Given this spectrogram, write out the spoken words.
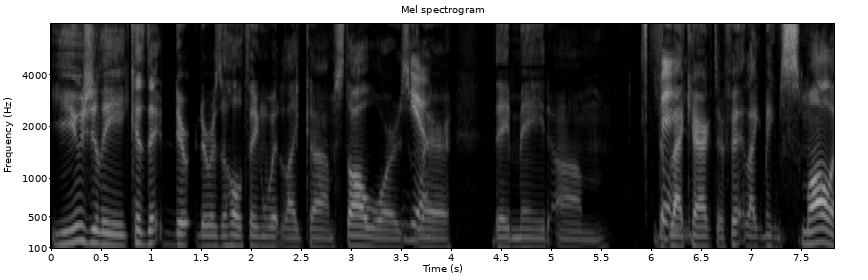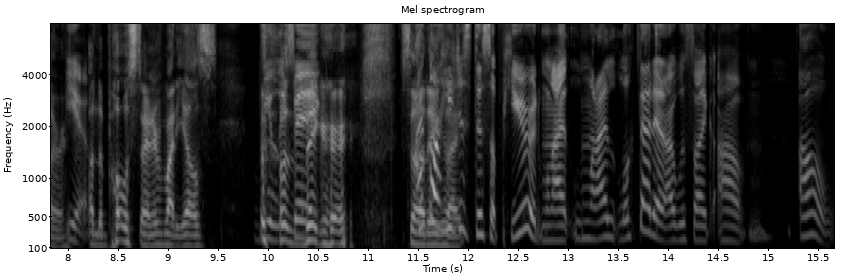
usually because there, there was a whole thing with like um star wars where they made um the black character fit like make him smaller on the poster and everybody else really was big. bigger so I thought he like just disappeared when I when I looked at it. I was like, um, Oh,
